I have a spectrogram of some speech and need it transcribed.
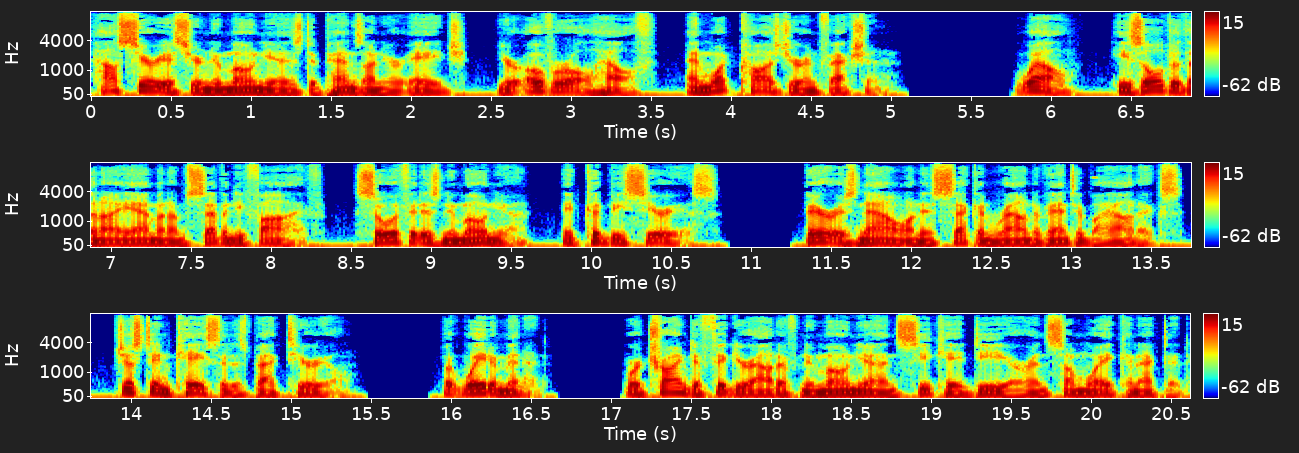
How serious your pneumonia is depends on your age, your overall health, and what caused your infection. Well, he's older than I am and I'm 75, so if it is pneumonia, it could be serious. Bear is now on his second round of antibiotics, just in case it is bacterial. But wait a minute. We're trying to figure out if pneumonia and CKD are in some way connected,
